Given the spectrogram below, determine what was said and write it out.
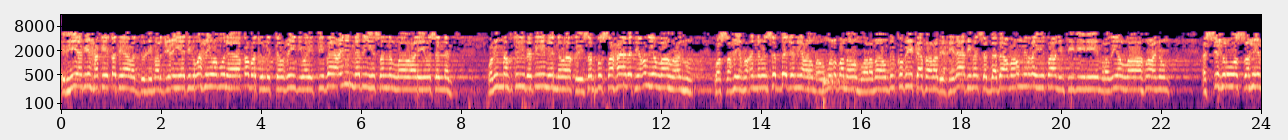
إذ هي في حقيقتها رد لمرجعية الوحي ومناقضة للتوحيد والاتباع للنبي صلى الله عليه وسلم. ومما اختلف فيه من النواقض سب الصحابة رضي الله عنهم. والصحيح أن من سب جميعهم أو معظمهم ورماهم بالكفر كفر بخلاف من سب بعضهم من غير طعن في دينهم رضي الله عنهم. السحر والصحيح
